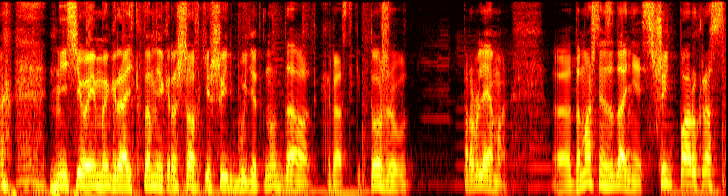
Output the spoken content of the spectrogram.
ничего им играть, кто мне кроссовки шить будет. Ну да, вот как раз таки тоже вот проблема. Э, домашнее задание. Сшить пару, крос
